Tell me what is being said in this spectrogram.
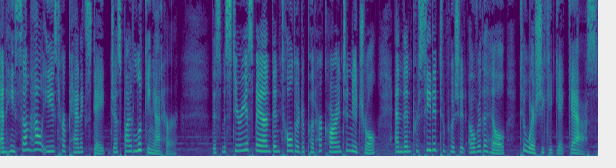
and he somehow eased her panic state just by looking at her. This mysterious man then told her to put her car into neutral and then proceeded to push it over the hill to where she could get gas.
